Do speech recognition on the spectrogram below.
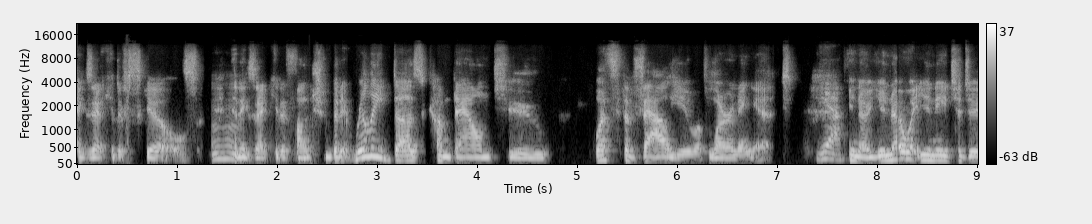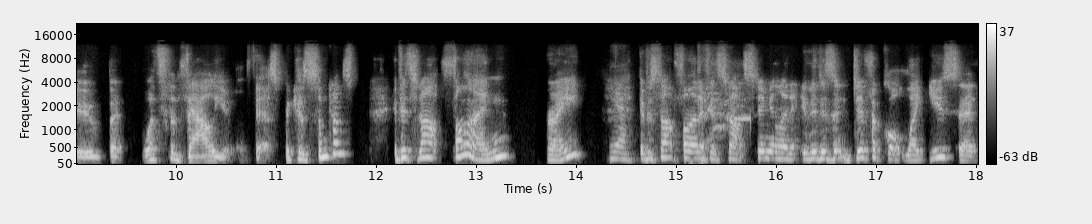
executive skills Mhm. and executive function. But it really does come down to what's the value of learning it? Yeah. You know, you know what you need to do, but what's the value of this? Because sometimes if it's not fun, right? Yeah. If it's not fun, if it's not stimulating, if it isn't difficult, like you said,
